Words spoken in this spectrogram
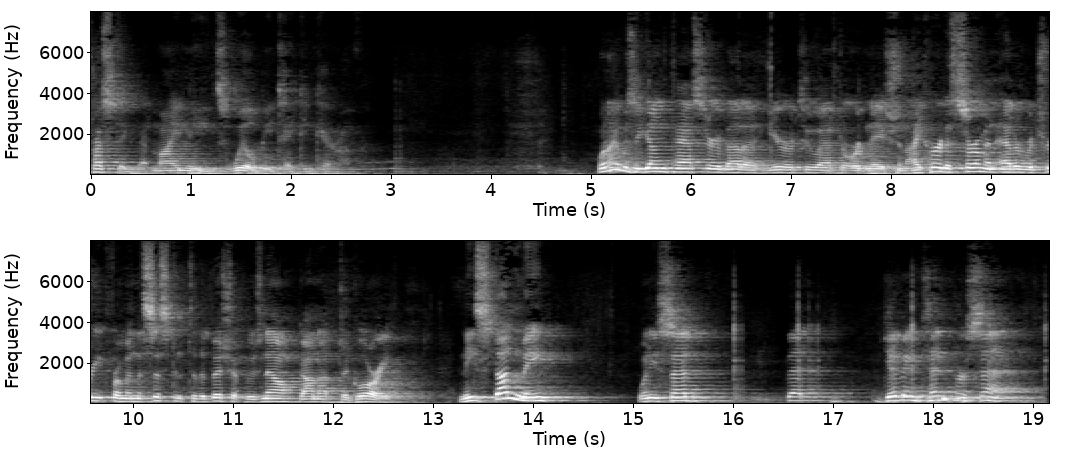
trusting that my needs will be taken care of. When I was a young pastor, about a year or two after ordination, I heard a sermon at a retreat from an assistant to the bishop who's now gone up to glory. And he stunned me when he said that giving 10%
